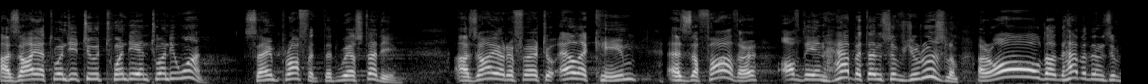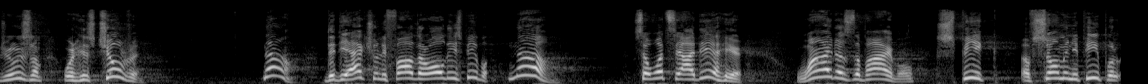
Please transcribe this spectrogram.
Isaiah 22, 20 and 21, same prophet that we are studying. Isaiah referred to Eliakim as the father of the inhabitants of Jerusalem. And all the inhabitants of Jerusalem were his children. No. Did he actually father all these people? No. So, what's the idea here? Why does the Bible speak of so many people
